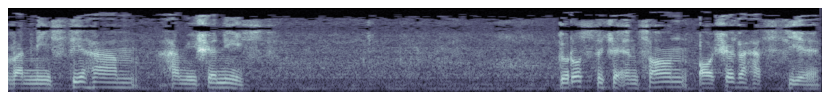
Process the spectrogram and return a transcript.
و نیستی هم همیشه نیست. درسته که انسان عاشق هستیه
